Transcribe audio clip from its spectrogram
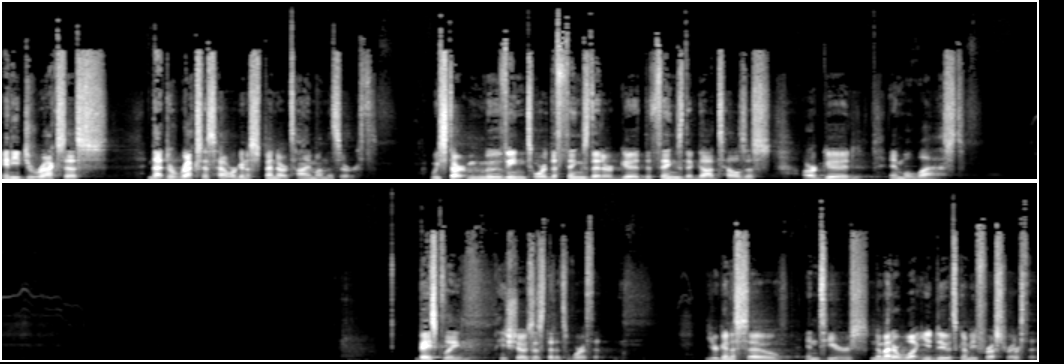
and He directs us that directs us how we're going to spend our time on this earth. We start moving toward the things that are good, the things that God tells us are good and will last. Basically, he shows us that it's worth it. You're going to sow in tears. No matter what you do, it's going to be frustrating.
